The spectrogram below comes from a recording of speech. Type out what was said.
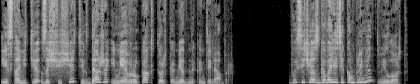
и станете защищать их, даже имея в руках только медный канделябр. Вы сейчас говорите комплимент, милорд?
